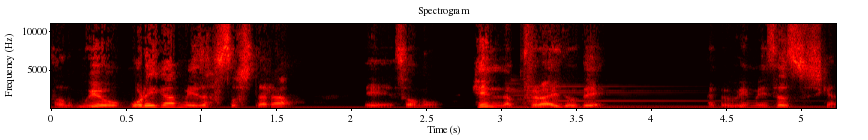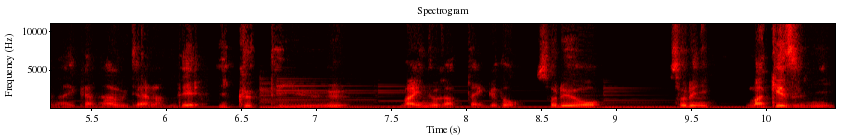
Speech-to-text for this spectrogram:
その上を俺が目指すとしたら、えーその変なプライドでなんか上目指すしかないかなみたいなんで行くっていうマインドがあったんやけどそれをそれに負けずに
